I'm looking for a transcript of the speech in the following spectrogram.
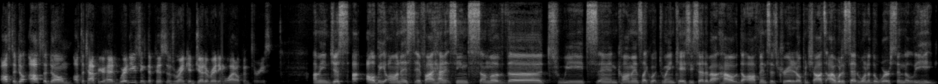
off the off the dome, off the top of your head, where do you think the Pistons rank in generating wide open threes? I mean, just I'll be honest, if I hadn't seen some of the tweets and comments like what Dwane Casey said about how the offense has created open shots, I would have said one of the worst in the league.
